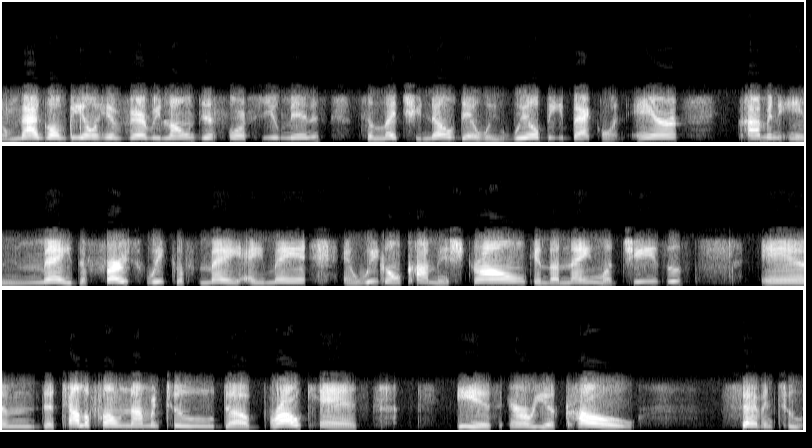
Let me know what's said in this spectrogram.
I'm not going to be on here very long, just for a few minutes to let you know that we will be back on air coming in May, the first week of May. Amen. And we're going to come in strong in the name of Jesus. And the telephone number to the broadcast is area code seven two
